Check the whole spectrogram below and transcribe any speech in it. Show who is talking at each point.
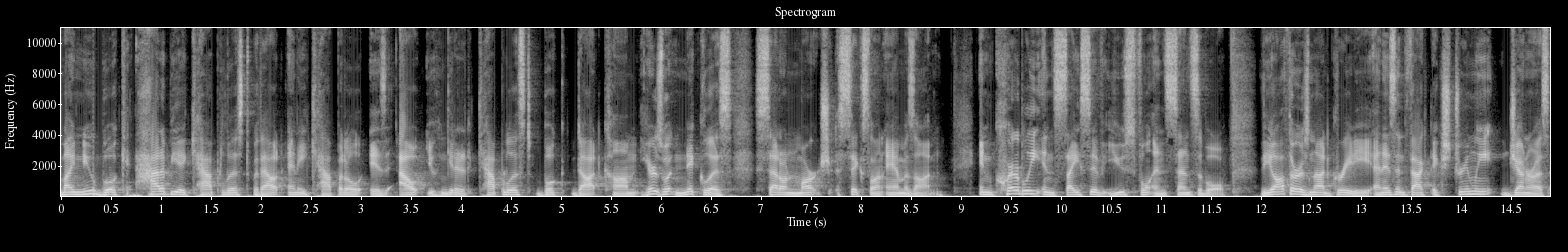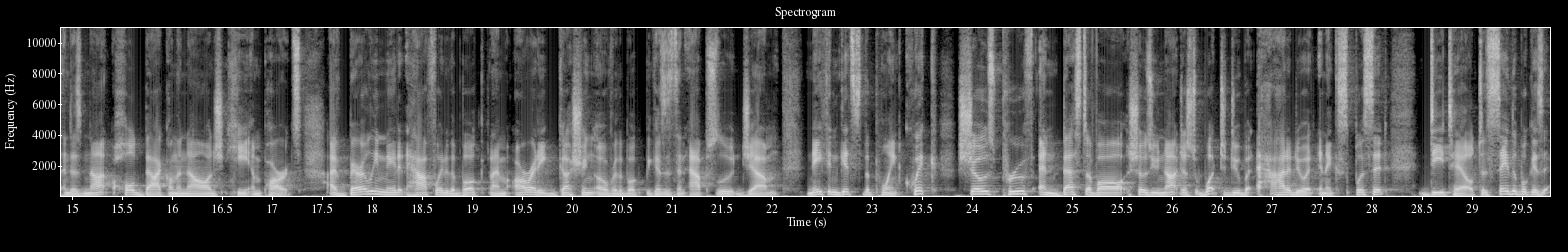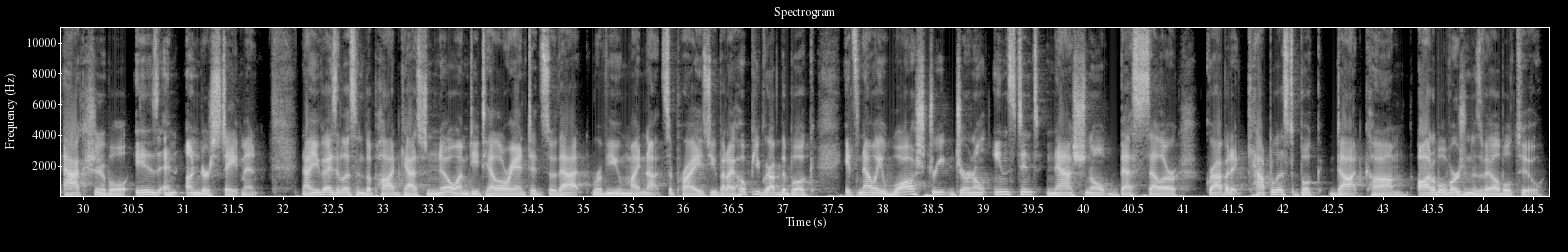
Speaker 1: My new book, How to Be a Capitalist Without Any Capital, is out. You can get it at capitalistbook.com. Here's what Nicholas said on March 6th on Amazon Incredibly incisive, useful, and sensible. The author is not greedy and is, in fact, extremely generous and does not hold back on the knowledge he imparts. I've barely made it halfway to the book, and I'm already gushing over the book because it's an absolute gem. Nathan gets to the point quick, shows proof, and best of all, shows you not just what to do, but how to do it in explicit detail. To say the book is actionable is an understatement. Now, you guys that listen to the podcast know I'm detail oriented, so that review might not surprise you, but I hope you grab the book. It's now a Wall Street Journal instant national bestseller. Grab it at capitalistbook.com. Audible version is available too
